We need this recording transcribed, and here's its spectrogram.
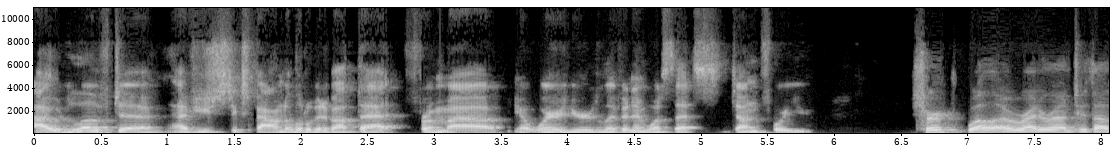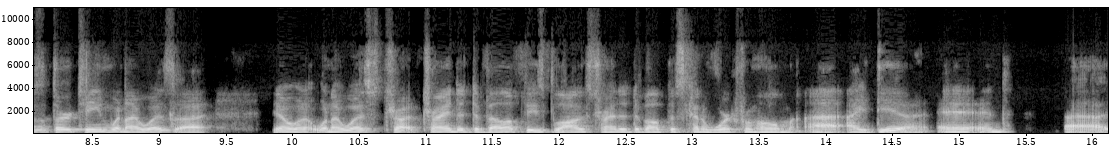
I would love to have you just expound a little bit about that from uh, you know where you're living and what's that's done for you. Sure. Well, uh, right around 2013, when I was, uh, you know, when, when I was try, trying to develop these blogs, trying to develop this kind of work from home uh, idea, and uh,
